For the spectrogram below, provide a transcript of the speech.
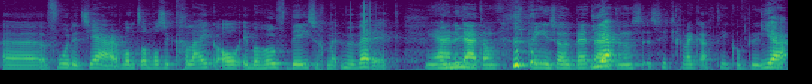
eh, voor dit jaar. Want dan was ik gelijk al in mijn hoofd bezig met mijn werk. Ja, Maar nu- inderdaad. Dan spring je zo het bed Ja. uit en dan zit je gelijk achter je computer. Ja,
